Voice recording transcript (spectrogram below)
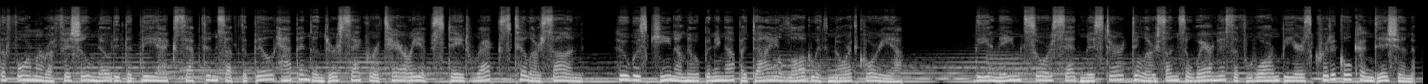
The former official noted that the acceptance of the bill happened under Secretary of State Rex Tillerson, who was keen on opening up a dialogue with North Korea. The unnamed source said Mr. Tillerson's awareness of Warmbier's critical condition,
